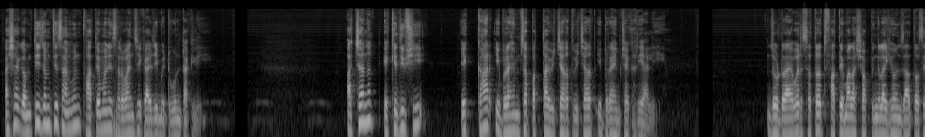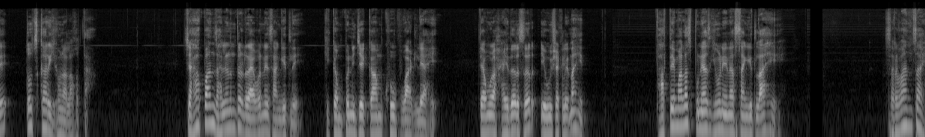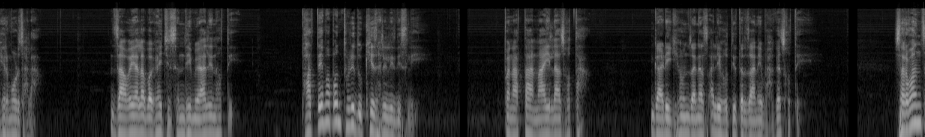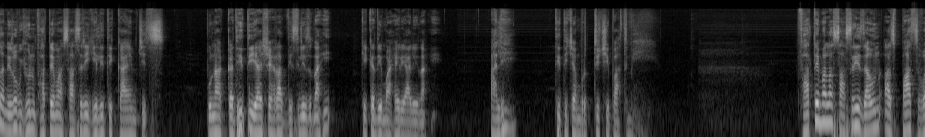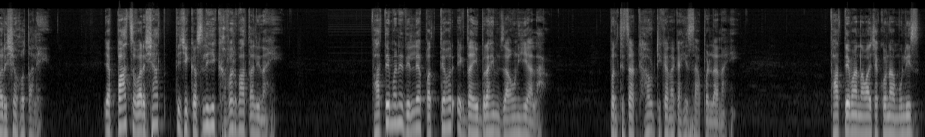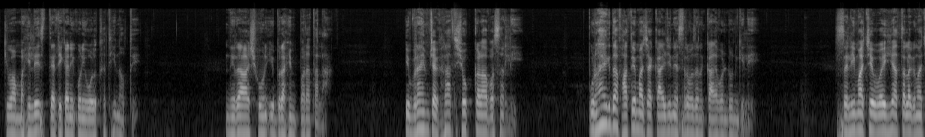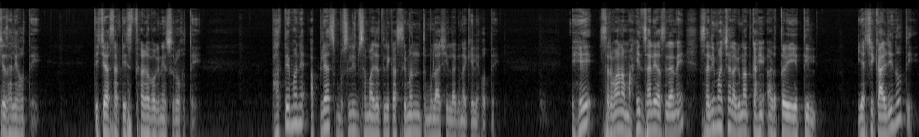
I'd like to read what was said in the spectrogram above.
अशा गमती जमती सांगून फातेमाने सर्वांची काळजी मिटवून टाकली. अचानक एके दिवशी एक कार इब्राहिमचा पत्ता विचारत विचारत इब्राहिमच्या घरी आली. जो ड्रायव्हर सतत फातेमाला शॉपिंगला घेऊन जात असे तोच कार घेऊन आला होता. चहापान झाल्यानंतर ड्रायव्हरने सांगितले की कंपनीचे काम खूप वाढले आहे. त्यामुळे हैदर सर येऊ शकले नाहीत. फातेमालाच पुण्यास घेऊन येण्यास सांगितलं आहे. सर्वांचा हिरमोड झाला. जावयाला बघायची संधी मिळाली नव्हती. फातेमा पण थोडी दुःखी झालेली दिसली. पण आता नाईलाज होता. गाडी घेऊन जाण्यास आली होती तर जाणे भागच होते. सर्वांचा निरोप घेऊन फातेमा सासरी गेली ती कायमचीच. पुन्हा कधी ती या शहरात दिसलीच नाही की कधी माहेरी आली नाही? आली ती तिच्या मृत्यूची बातमी. फातेमाला सासरी जाऊन आज पाच वर्ष होत आले. या पाच वर्षात तिची कसलीही खबर बात आली नाही. फातेमाने दिलेल्या पत्त्यावर एकदा इब्राहिम जाऊनही आला पण तिचा ठाव ठिकाणा काही सापडला नाही. फातेमा नावाच्या कोणा मुलीस किंवा महिलेस त्या ठिकाणी कोणी ओळखतही नव्हते. निराश होऊन इब्राहिम परत आला. इब्राहिमच्या घरात शोककळा पसरली. पुन्हा एकदा फातेमाच्या काळजीने सर्वजण काळवंडून गेले. सलीमाचे वयही आता लग्नाचे झाले होते. तिच्यासाठी स्थळ बघणे सुरू होते. फातेमाने आपल्याच मुस्लिम समाजातील एका श्रीमंत मुलाशी लग्न केले होते. हे सर्वांना माहीत झाले असल्याने सलीमाच्या लग्नात काही अडथळे येतील याची काळजी नव्हती.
